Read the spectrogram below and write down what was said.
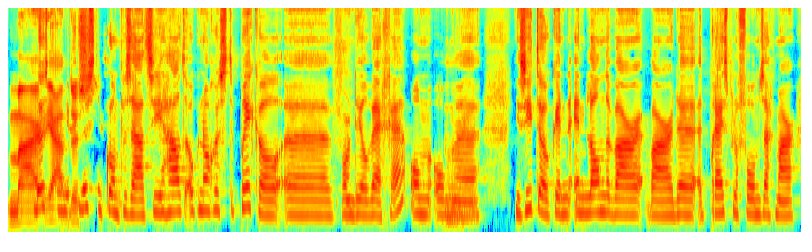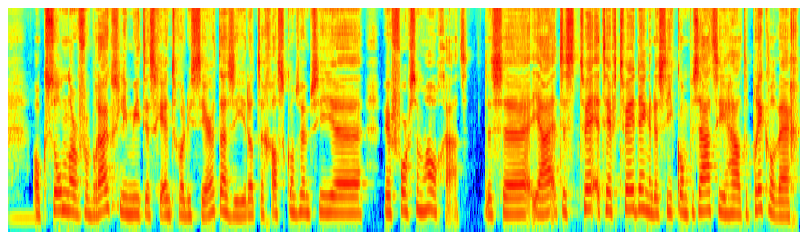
maar plus ja, dus. Plus die compensatie haalt ook nog eens de prikkel uh, voor een deel weg. Hè? Om, om, mm. uh, je ziet ook in, in landen waar, waar de, het prijsplafond, zeg maar, ook zonder verbruikslimiet is geïntroduceerd. Daar zie je dat de gasconsumptie uh, weer fors omhoog gaat. Dus ja, het, is twee, het heeft twee dingen. Dus die compensatie haalt de prikkel weg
